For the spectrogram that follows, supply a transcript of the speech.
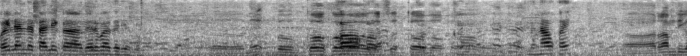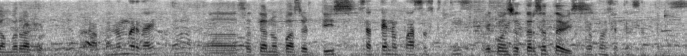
पहिल्यांदाच आले का दरबाजार येतो? अं, नाही ब- कवा कवा- कवा कवा. असं कवा कवा कवा. आपलं नाव काय? अं, राम दिगंबर राठोड. आपला नंबर काय? सत्त्याण्णव पासष्ट तीस. सत्त्याण्णव पासष्ट तीस. एकोणसत्तर सत्तावीस. एकोणसत्तर सत्तावीस.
